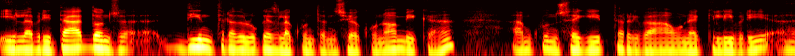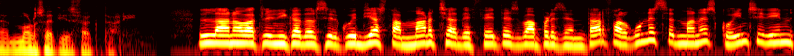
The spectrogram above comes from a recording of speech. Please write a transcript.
I la veritat, doncs, dintre del que és la contenció econòmica, hem aconseguit arribar a un equilibri eh, molt satisfactori. La nova clínica del circuit ja està en marxa. De fet, es va presentar fa algunes setmanes coincidint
